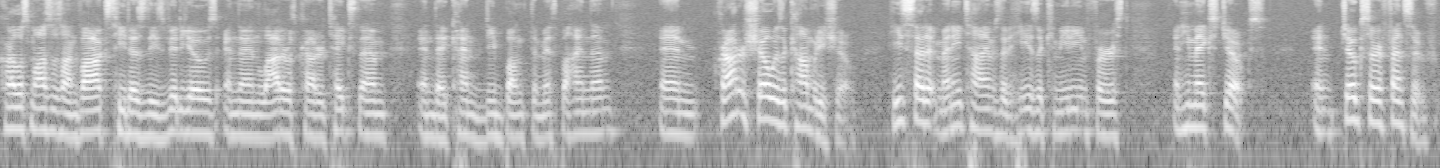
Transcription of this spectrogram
Carlos Maza's on Vox, he does these videos, and then Louder with Crowder takes them and they kind of debunk the myth behind them. And Crowder's show is a comedy show. He's said it many times that he is a comedian first, and he makes jokes. And jokes are offensive.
